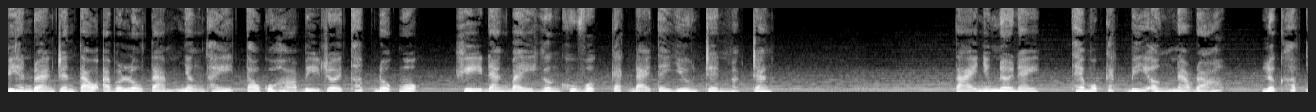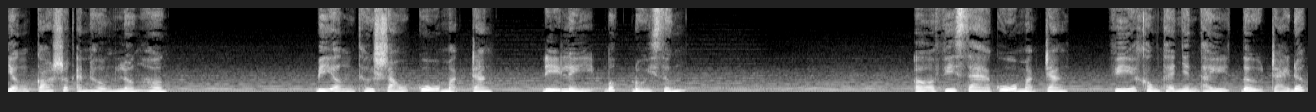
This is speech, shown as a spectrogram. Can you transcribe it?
Phi hành đoàn trên tàu Apollo 8 nhận thấy tàu của họ bị rơi thấp đột ngột khi đang bay gần khu vực các đại Tây Dương trên mặt trăng. Tại những nơi này, theo một cách bí ẩn nào đó, lực hấp dẫn có sức ảnh hưởng lớn hơn. Bí ẩn thứ sáu của mặt trăng, địa lý bất đối xứng. Ở phía xa của mặt trăng, phía không thể nhìn thấy từ trái đất,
